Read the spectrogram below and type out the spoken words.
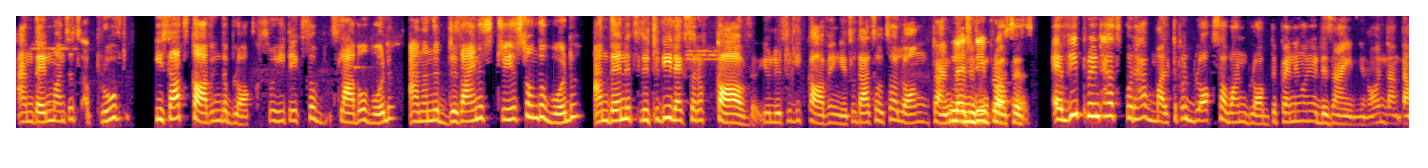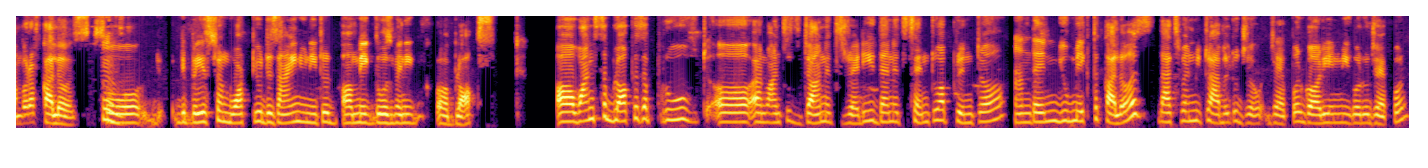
And then once it's approved, he starts carving the block. So he takes a slab of wood and then the design is traced on the wood and then it's literally like sort of carved. You're literally carving it. So that's also a long time consuming process. process. Every print has could have multiple blocks or one block depending on your design, you know, the number of colors. So hmm. based on what you design, you need to uh, make those many uh, blocks. Uh, once the block is approved uh, and once it's done, it's ready, then it's sent to a printer and then you make the colors. That's when we travel to Jaipur. Gauri and me go to Jaipur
